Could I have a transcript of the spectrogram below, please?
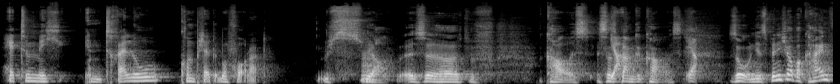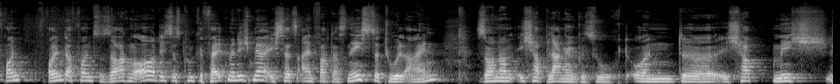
hätte mich in Trello komplett überfordert. Ist, ja, ist äh, Chaos, ist das ja. blanke Chaos. Ja. So, und jetzt bin ich aber kein Freund, Freund davon zu sagen, oh, dieses Tool gefällt mir nicht mehr, ich setze einfach das nächste Tool ein, sondern ich habe lange gesucht und äh, ich habe mich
